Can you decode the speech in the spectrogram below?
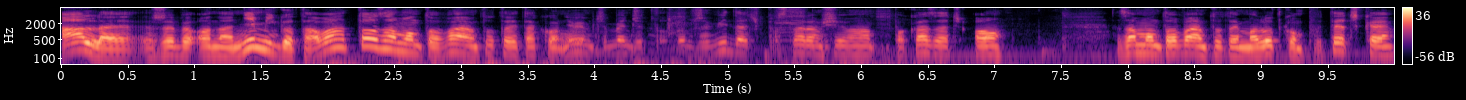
ale żeby ona nie migotała, to zamontowałem tutaj taką, nie wiem czy będzie to dobrze widać, postaram się Wam pokazać, o zamontowałem tutaj malutką płyteczkę,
